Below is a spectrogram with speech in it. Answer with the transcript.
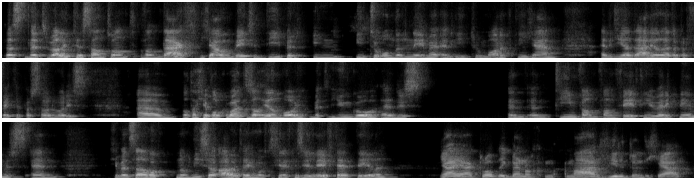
dat is net wel interessant, want vandaag gaan we een beetje dieper in, into ondernemen en into marketing gaan. En ik denk dat Daniel daar de perfecte persoon voor is. Um, wat dat je hebt opgebouwd is al heel mooi met Jungo. Hè, dus een, een team van, van 14 werknemers. En je bent zelf ook nog niet zo oud. Hè? Je mocht misschien even je leeftijd delen. Ja, ja, klopt. Ik ben nog maar 24 jaar.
